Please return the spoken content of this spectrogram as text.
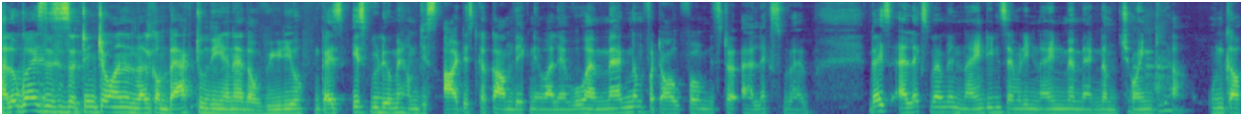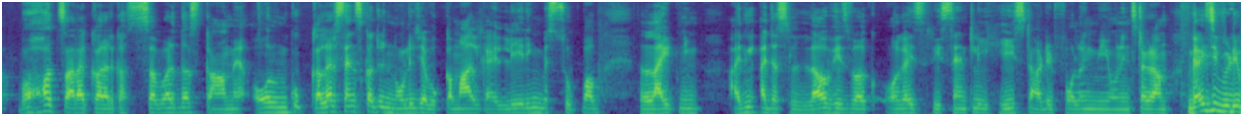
Hello guys this is Sachin Chauhan and welcome back to the an another video guys इस वीडियो में हम जिस आर्टिस्ट का काम देखने वाले हैं, वो है Magnum photographer mister Alex Webb guys Alex Webb ने 1979 में मैग्नम ज्वाइन किया। उनका बहुत सारा कलर का ज़बरदस्त काम है और उनको कलर सेंस का जो नॉलेज है, वो कमाल का है। लेयरिंग में super lightning I think I just love his work और गाइज़ रिसेंटली ही started following me on Instagram guys ये वीडियो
